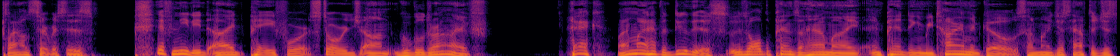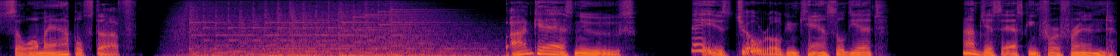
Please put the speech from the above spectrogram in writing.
cloud services. If needed, I'd pay for storage on Google Drive. Heck, I might have to do this. It all depends on how my impending retirement goes. I might just have to just sell all my Apple stuff. Podcast news. Hey, is Joe Rogan canceled yet? I'm just asking for a friend.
